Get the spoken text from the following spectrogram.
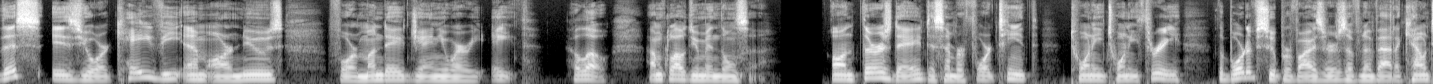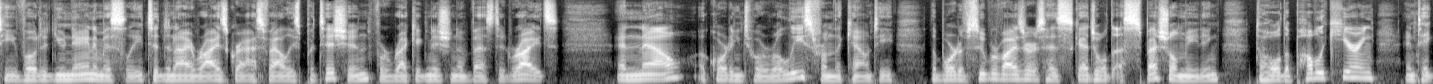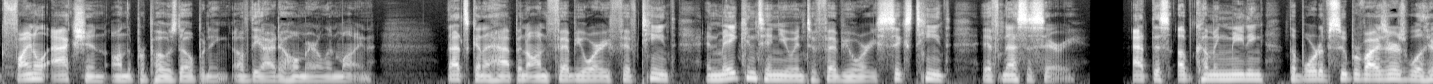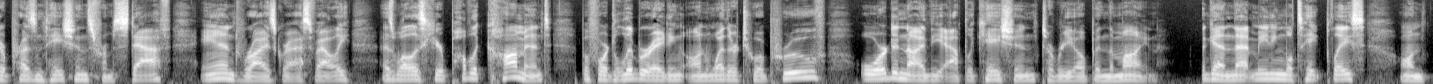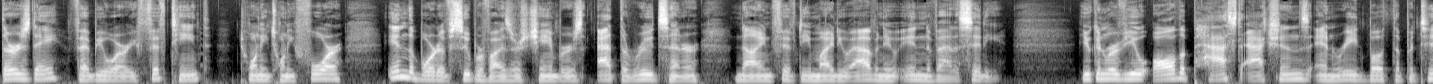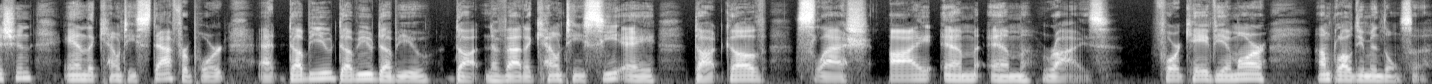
This is your KVMR news for Monday, January 8th. Hello, I'm Claudio Mendonça. On Thursday, December 14th, 2023, the Board of Supervisors of Nevada County voted unanimously to deny Rise Grass Valley's petition for recognition of vested rights. And now, according to a release from the county, the Board of Supervisors has scheduled a special meeting to hold a public hearing and take final action on the proposed opening of the Idaho Maryland mine. That's going to happen on February 15th and may continue into February 16th if necessary. At this upcoming meeting, the Board of Supervisors will hear presentations from staff and Rise Grass Valley, as well as hear public comment before deliberating on whether to approve or deny the application to reopen the mine. Again, that meeting will take place on Thursday, February 15th, 2024, in the Board of Supervisors chambers at the Rood Center, 950 Maidu Avenue in Nevada City. You can review all the past actions and read both the petition and the county staff report at www.nevadacountyca.gov slash IMMRISE. For KVMR, I'm Claudio Mendonça.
